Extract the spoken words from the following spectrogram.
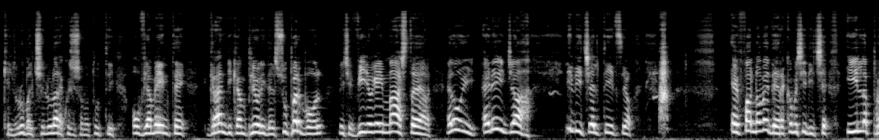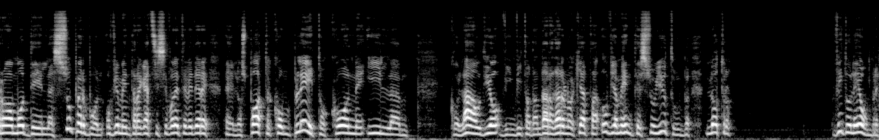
Che ruba il cellulare, questi sono tutti ovviamente grandi campioni del Super Bowl, dice Video Game Master, e lui è Ninja, gli dice il tizio. e fanno vedere, come si dice, il promo del Super Bowl. Ovviamente ragazzi, se volete vedere eh, lo spot completo con il con l'audio, vi invito ad andare a dare un'occhiata ovviamente su YouTube, lo trovate Vedo le ombre.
